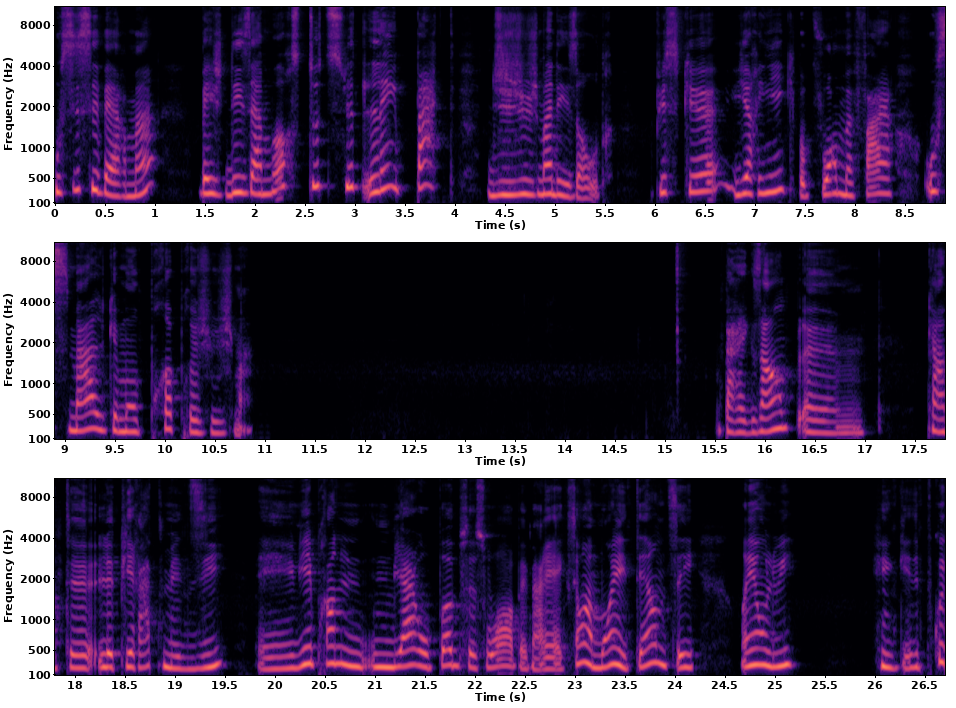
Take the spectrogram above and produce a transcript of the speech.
aussi sévèrement, ben, je désamorce tout de suite l'impact du jugement des autres, puisqu'il n'y a rien qui va pouvoir me faire aussi mal que mon propre jugement. Par exemple, euh, quand euh, le pirate me dit ben, Viens prendre une, bière au pub ce soir, ben, ma réaction à moi interne, c'est Voyons lui. Pourquoi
